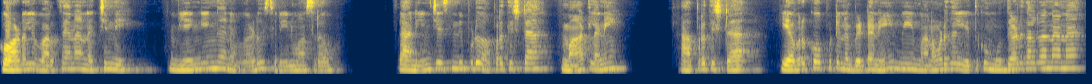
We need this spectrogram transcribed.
కోడలి వరసైనా నచ్చింది. వ్యంగ్యంగా నవ్వాడు శ్రీనివాసరావు. తానేం చేసింది ఇప్పుడు అప్రతిష్ట? మాటలని. అప్రతిష్ట ఎవరికో పుట్టిన బిడ్డని మీ మనవడిగా ఎత్తుకు ముద్దాడగలరా నాన్న?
